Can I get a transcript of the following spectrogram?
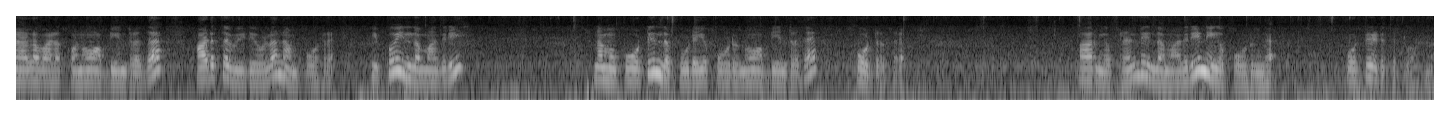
மேலே வளர்க்கணும் அப்படின்றத அடுத்த வீடியோவில் நான் போடுறேன். இப்போ இந்த மாதிரி நம்ம போட்டு இந்த கூடையை போடணும் அப்படின்றத போட்டிருக்கிறேன். பாருங்கள் ஃப்ரெண்டு இந்த மாதிரி நீங்கள் போடுங்க. போட்டு எடுத்துகிட்டு வாங்க.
